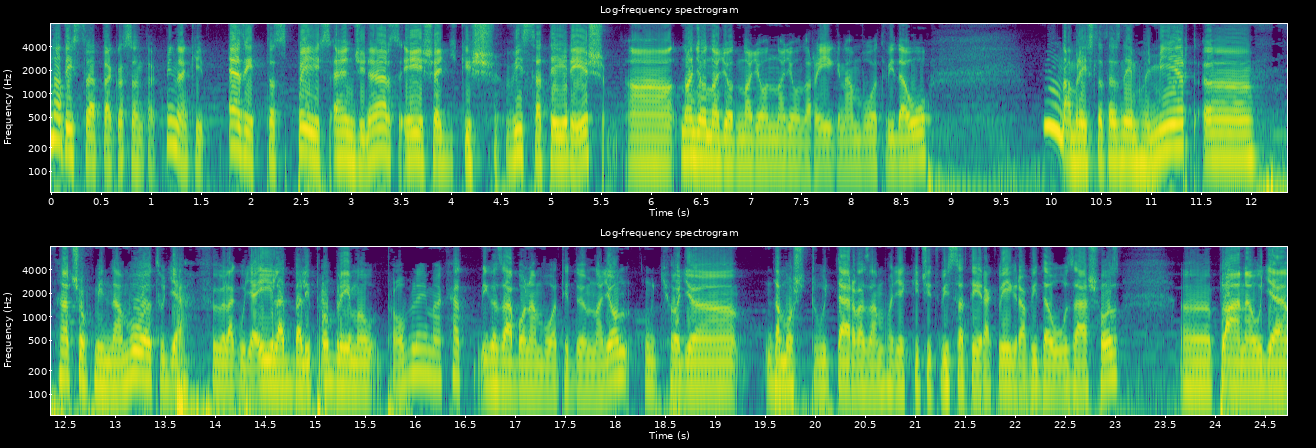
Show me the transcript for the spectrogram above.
Na tisztelettel köszöntök mindenkit, ez itt a Space Engineers és egy kis visszatérés. Nagyon-nagyon-nagyon-nagyon rég nem volt videó. Nem részletezném, hogy miért. Uh, hát sok minden volt, ugye, főleg ugye életbeli probléma, problémák, hát igazából nem volt időm nagyon, úgyhogy, uh, de most úgy tervezem, hogy egy kicsit visszatérek végre a videózáshoz. Pláne ugye,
